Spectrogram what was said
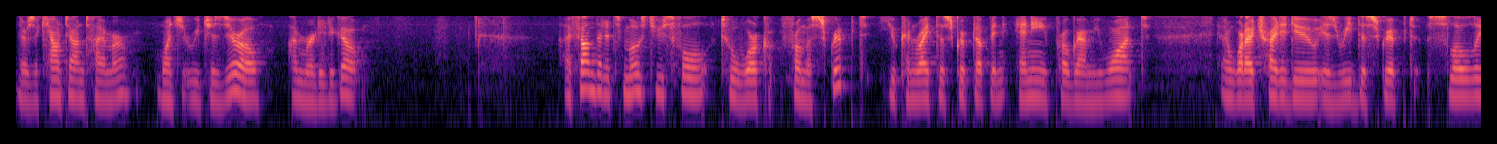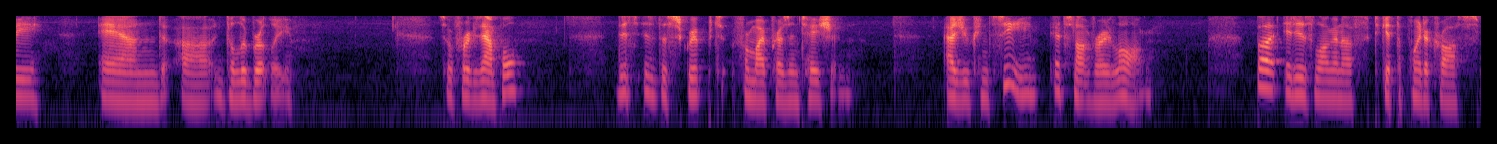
There's a countdown timer. Once it reaches zero, I'm ready to go. I found that it's most useful to work from a script. You can write the script up in any program you want. And what I try to do is read the script slowly and uh, deliberately. So for example, this is the script for my presentation. As you can see, it's not very long, but it is long enough to get the point across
